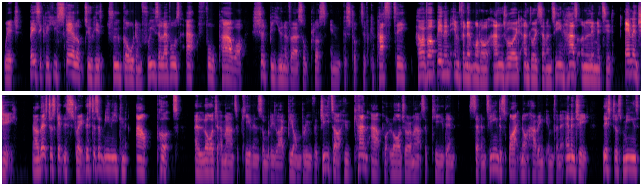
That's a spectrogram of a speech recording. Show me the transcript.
which basically if you scale up to his true Golden Frieza levels at full power should be universal plus indestructive capacity. However, being an infinite model android, Android 17 has unlimited energy. Now let's just get this straight. This doesn't mean he can output a larger amount of ki than somebody like Beyond Blue Vegeta, who can output larger amounts of ki than 17 despite not having infinite energy. This just means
